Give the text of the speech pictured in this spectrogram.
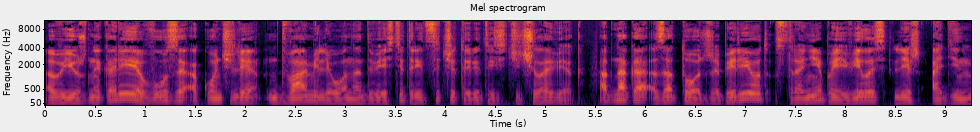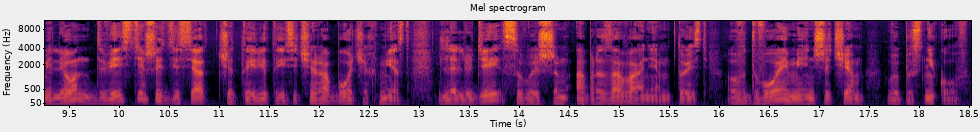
в Южной Корее вузы окончили 2 миллиона 234 тысячи человек. Однако за тот же период в стране появилось лишь 1 миллион 264 тысячи рабочих мест для людей с высшим образованием, то есть вдвое меньше, чем выпускников.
